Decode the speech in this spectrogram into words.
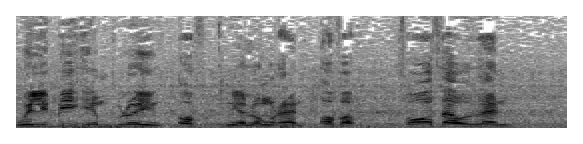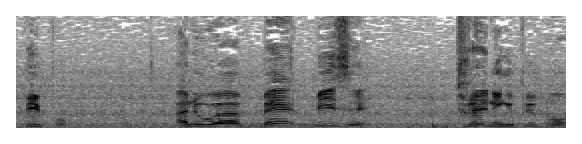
will be employing of, in the long run over 4,000 people. And we are busy training people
